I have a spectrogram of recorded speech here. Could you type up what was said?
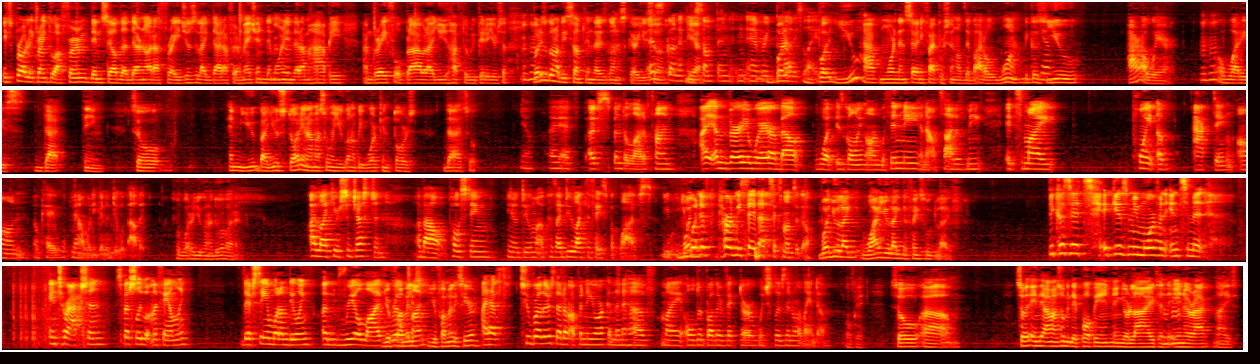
it's probably trying to affirm themselves that they're not afraid just like that affirmation in the morning Mm-hmm. that i'm happy i'm grateful blah blah you have to repeat it yourself Mm-hmm. but it's going to be something that is going to scare you It's so gonna be yeah. something in but, everybody's life. but you have more than 75% of the battle won because Yeah. you are aware Mm-hmm. of what is that thing so and you by you studying i'm assuming you're going to be working towards that so Yeah, I, I've I've spent a lot of time. I am very aware about what is going on within me and outside of me. It's my point of acting on. Okay, now what are you going to do about it? so what are you going to do about it I like your suggestion about posting. You know, do my because I do like the Facebook lives. You, you What- wouldn't have heard me say that six months ago. what you like why you like the facebook live because it's it gives me more of an intimate interaction especially with my family they're seeing what i'm doing in real live your real family's time your family's here i have two brothers that are up in new york and then i have my older brother victor which lives in orlando okay so um So and I'm assuming they pop in in your life and Mm-hmm. they interact. Nice.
